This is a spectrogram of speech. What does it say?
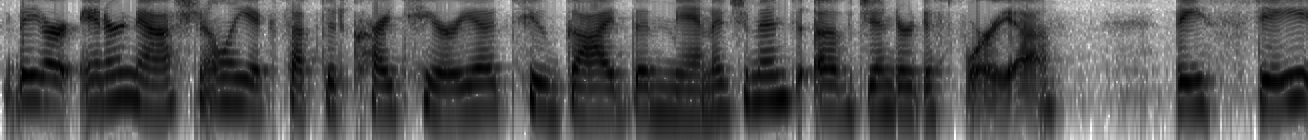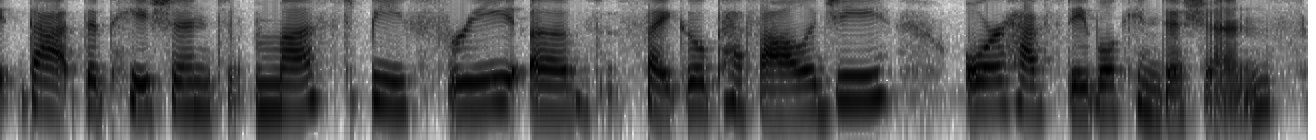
They are internationally accepted criteria to guide the management of gender dysphoria. They state that the patient must be free of psychopathology or have stable conditions.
